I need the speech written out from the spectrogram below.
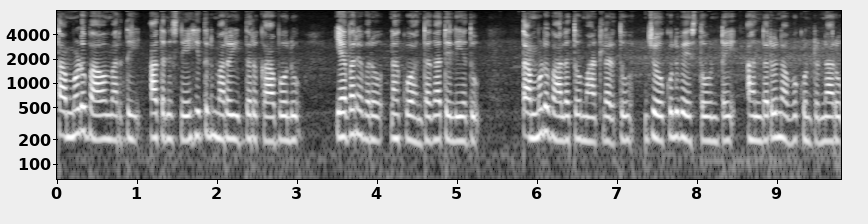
తమ్ముడు బావమరిది అతని స్నేహితులు మరో ఇద్దరు కాబోలు. ఎవరెవరో నాకు అంతగా తెలియదు. తమ్ముడు వాళ్ళతో మాట్లాడుతూ జోకులు వేస్తూ ఉంటే అందరూ నవ్వుకుంటున్నారు.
